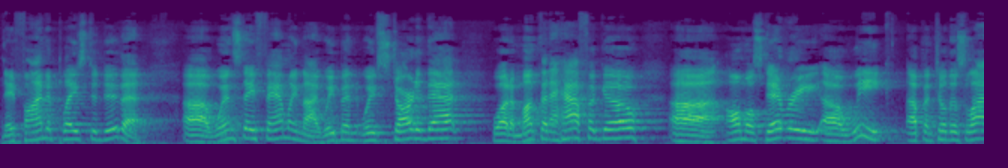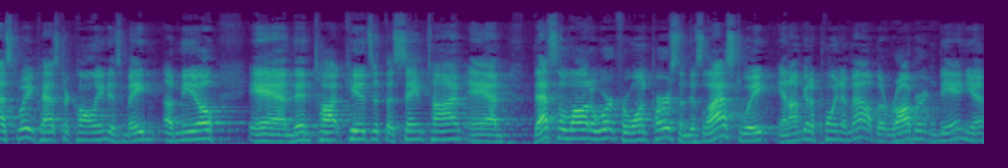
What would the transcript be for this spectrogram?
They find a place to do that. Uh, Wednesday family night. We've been we've started that what a month and a half ago. Uh, almost every uh, week up until this last week, Pastor Colleen has made a meal and then taught kids at the same time, and That's a lot of work for one person. This last week, and I'm going to point them out, but Robert and Dania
